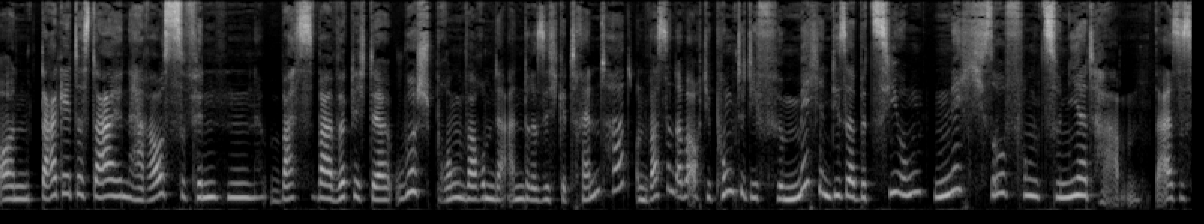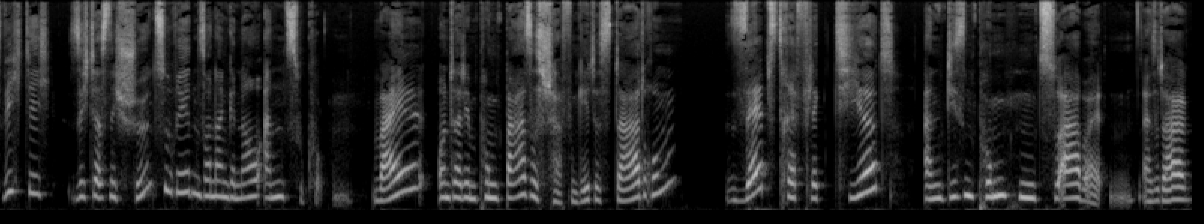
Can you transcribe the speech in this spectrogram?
Und da geht es dahin herauszufinden, was war wirklich der Ursprung, warum der andere sich getrennt hat und was sind aber auch die Punkte, die für mich in dieser Beziehung nicht so funktioniert haben. Da ist es wichtig, sich das nicht schön zu reden, sondern genau anzugucken. Weil unter dem Punkt Basis schaffen geht es darum, selbst reflektiert an diesen Punkten zu arbeiten. Also da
